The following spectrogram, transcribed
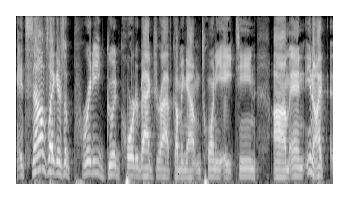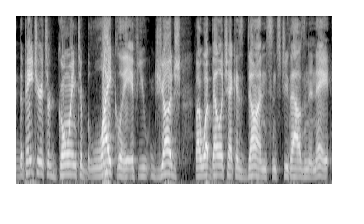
it sounds like there's a pretty good quarterback draft coming out in 2018. Um, and, you know, I, the Patriots are going to likely, if you judge by what Belichick has done since 2008,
